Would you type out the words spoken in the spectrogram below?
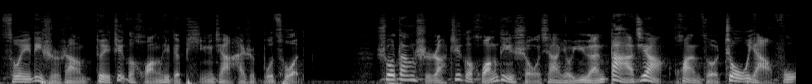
所以历史上对这个皇帝的评价还是不错的。说当时啊，这个皇帝手下有一员大将，唤作周亚夫，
